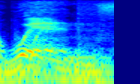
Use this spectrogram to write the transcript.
Wins.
